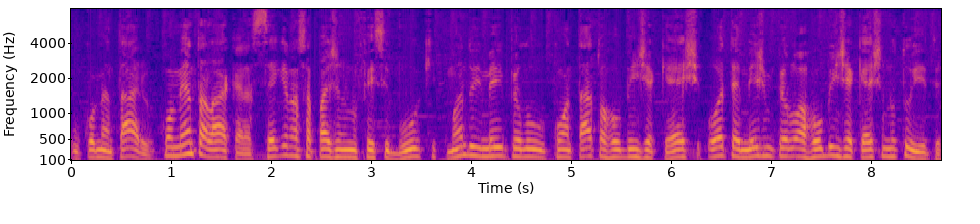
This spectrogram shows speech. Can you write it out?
o comentário, comenta lá, cara. Segue a nossa página no Facebook manda um e-mail pelo contato arroba ingecast ou até mesmo pelo arroba ingecast no Twitter.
